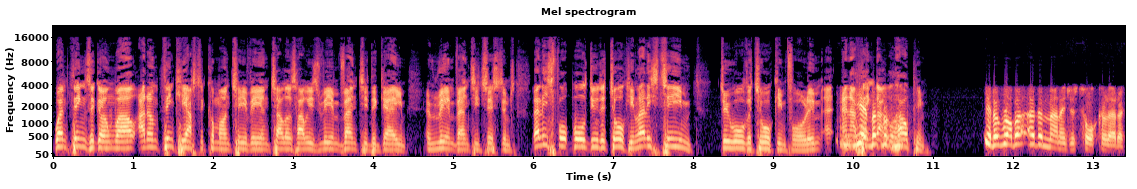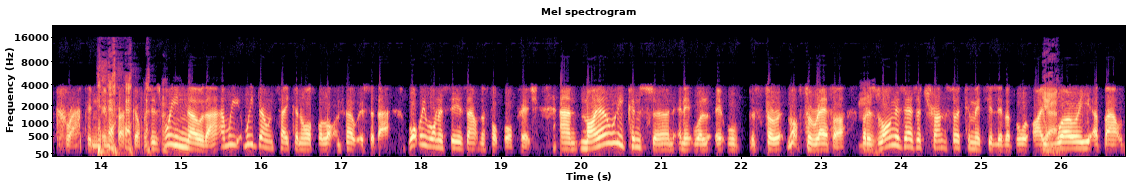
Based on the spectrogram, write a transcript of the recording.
When things are going well, I don't think he has to come on TV and tell us how he's reinvented the game and reinvented systems. Let his football do the talking. Let his team do all the talking for him, and I Yeah, think but- that but- will help him. Yeah, but Robert, other managers talk a lot of crap in, in press conferences. We know that, and we, we don't take an awful lot of notice of that. What we want to see is out on the football pitch. And my only concern, and it will it will for, not forever, but as long as there's a transfer committee at Liverpool, I Yeah. worry about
